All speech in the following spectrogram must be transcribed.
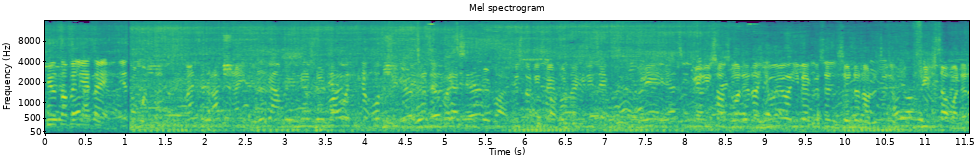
त्यो तपाईँले यता हाम्रो इन्डियन रेड भयो त्यो अथोरिटी यस्तो डिसाइड गर्दाखेरि चाहिँ रिसर्च गरेर यो यो इभ्याकुएसन सेन्टरहरू चाहिँ फिट छ भनेर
